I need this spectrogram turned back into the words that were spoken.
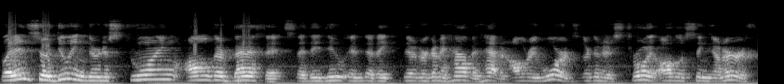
But in so doing, they're destroying all their benefits that they do and that they, they're going to have in heaven. All the rewards, they're going to destroy all those things on earth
